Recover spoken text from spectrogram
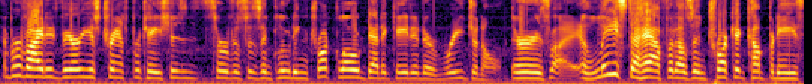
and provided various transportation services, including truckload, dedicated, or regional. There is at least a half a dozen trucking companies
